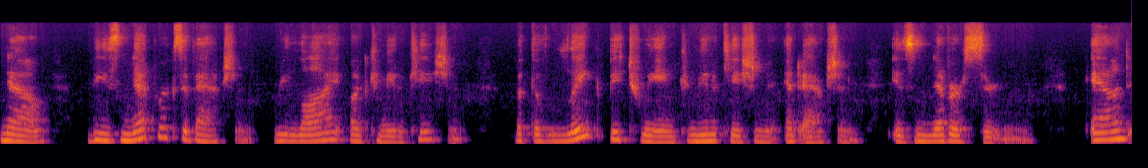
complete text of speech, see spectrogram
Now, these networks of action rely on communication, but the link between communication and action is never certain. And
